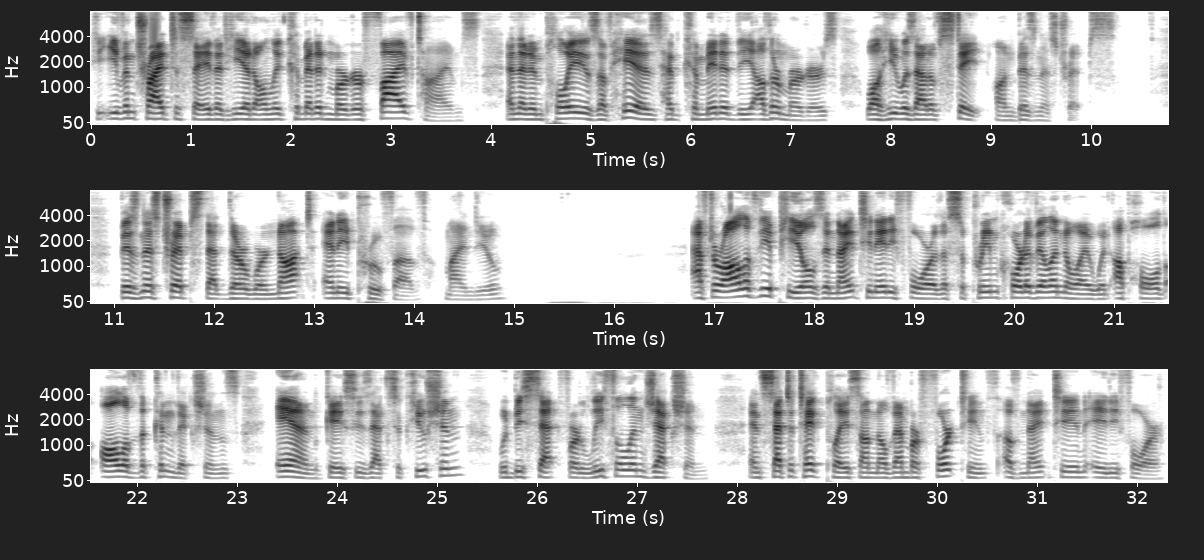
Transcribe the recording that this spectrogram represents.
He even tried to say that he had only committed murder five times, and that employees of his had committed the other murders while he was out of state on business trips business trips that there were not any proof of, mind you. After all of the appeals in 1984, the Supreme Court of Illinois would uphold all of the convictions, and Gacy's execution would be set for lethal injection and set to take place on November 14th of 1984.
